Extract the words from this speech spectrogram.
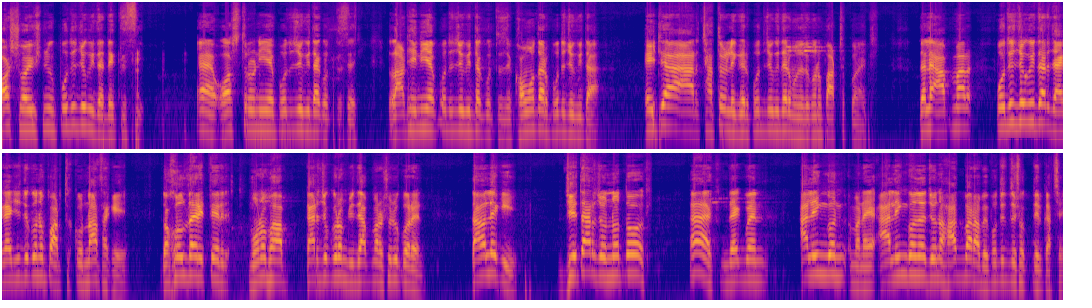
অসহিষ্ণু প্রতিযোগিতা দেখতেছি হ্যাঁ অস্ত্র নিয়ে প্রতিযোগিতা করতেছে, লাঠি নিয়ে প্রতিযোগিতা করতেছে, ক্ষমতার প্রতিযোগিতা। এইটা আর ছাত্রলীগের প্রতিযোগিতার মধ্যে কোনো পার্থক্য নাই। তাহলে আপনার প্রতিযোগিতার জায়গায় যদি কোনো পার্থক্য না থাকে, দখলদারিত্বের মনোভাব কার্যক্রম যদি আপনারা শুরু করেন, তাহলে কি জেতার জন্য তো হ্যাঁ দেখবেন আলিঙ্গন মানে আলিঙ্গনের জন্য হাত বাড়াবে প্রতিদ্ব শক্তির কাছে।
